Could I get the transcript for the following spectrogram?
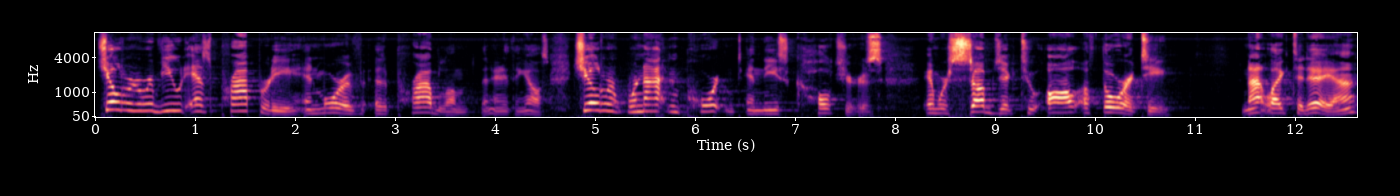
Children were viewed as property and more of a problem than anything else. Children were not important in these cultures and were subject to all authority. Not like today, huh?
